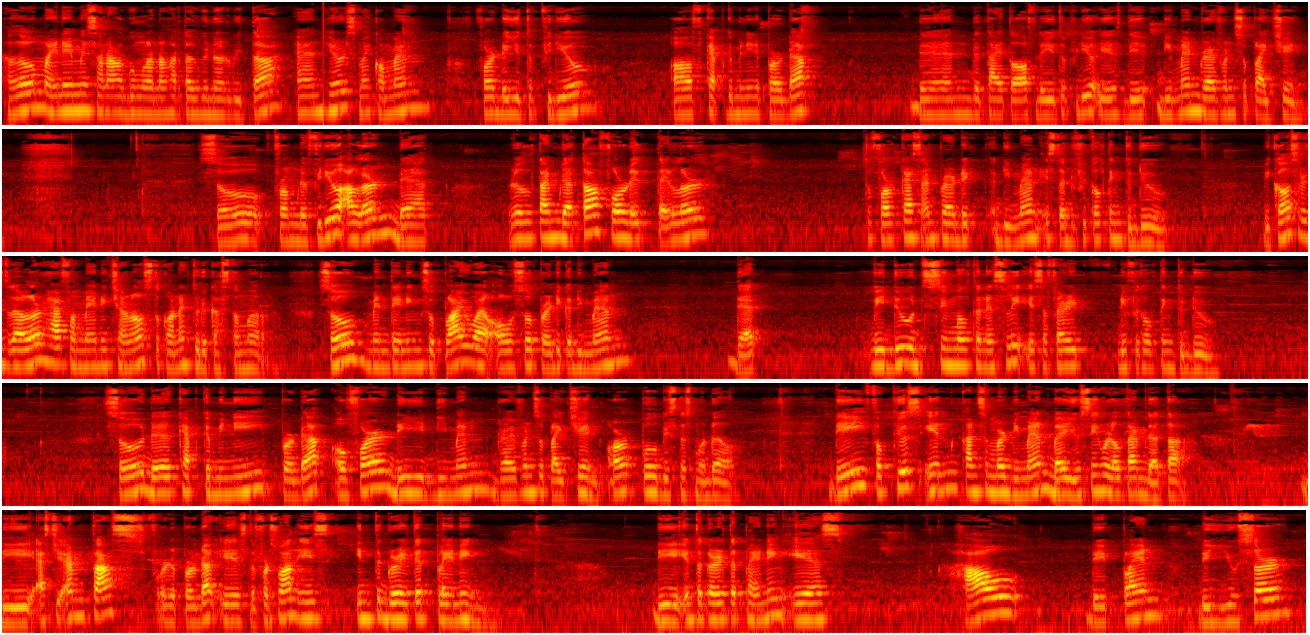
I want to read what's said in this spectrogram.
Hello, my name is Sana Agung Lanang Harta Gunarwita, and here's my comment for the YouTube video of Capgemini product. Then the title of the YouTube video is the demand-driven supply chain. So from the video, I learned that real-time data for retailer to forecast and predict demand is the difficult thing to do because retailer have many channels to connect to the customer so maintaining supply while also predict a demand that we do simultaneously is a very difficult thing to do. So the Capgemini product offer the demand-driven supply chain or pull business model. They focus in consumer demand by using real-time data. The SGM task for the product is the first one is integrated planning the integrated planning is how they plan the user,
